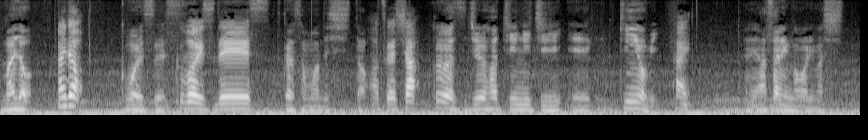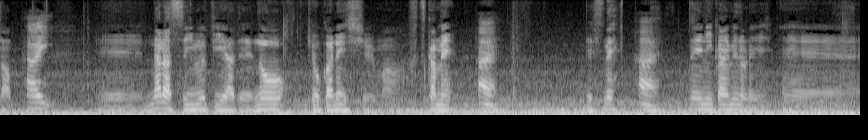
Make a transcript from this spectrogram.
毎度。はいどう久保井です。久保井です。お疲れ様でした。お疲れっした。9月18日、えー金曜日、はい。えー朝練が終わりました、はい。えー奈良スイムピアでの強化練習、まあ、2日目はい。ですね。はい。で2回目の練、え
